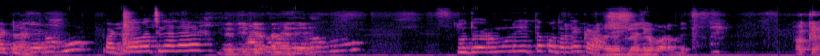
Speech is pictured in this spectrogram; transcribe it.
పట్టు పట్టుకోవచ్చు కదా? నువ్వు దూరంగా ఉండి తీస్తే కుదరదు ఇక్కడ. పడుతుంది ఓకే.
